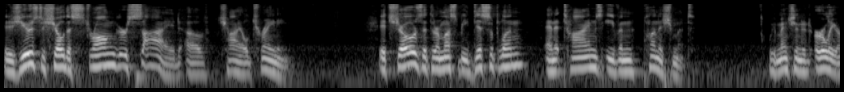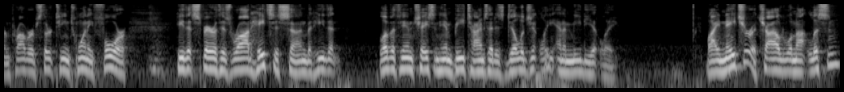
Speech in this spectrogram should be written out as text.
It is used to show the stronger side of child training. It shows that there must be discipline and at times even punishment. We mentioned it earlier in Proverbs 13 24. He that spareth his rod hates his son, but he that loveth him chasten him betimes, that is diligently and immediately. By nature, a child will not listen.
